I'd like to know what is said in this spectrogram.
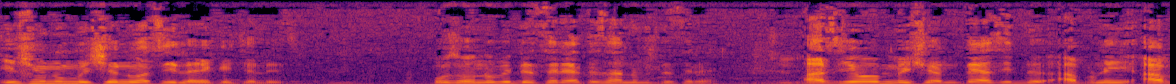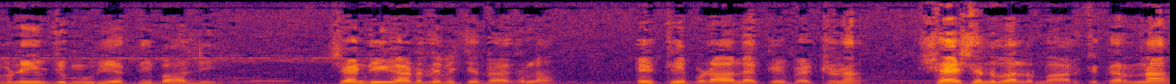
ਇਸ਼ੂ ਨੂੰ ਮਿਸ਼ਨ ਨੂੰ ਅਸੀਂ ਲੈ ਕੇ ਚੱਲੇ ਸੀ, ਉਹ ਤੁਹਾਨੂੰ ਵੀ ਦਿਸ ਰਿਹਾ ਤੇ ਸਾਨੂੰ ਵੀ ਦਿਸ ਰਿਹਾ। ਅਸੀਂ ਉਹ ਮਿਸ਼ਨ ਤੇ ਅਸੀਂ ਆਪਣੀ ਆਪਣੀ ਜਮਹੂਰੀਅਤ ਦੀ ਬਹਾਲੀ ਚੰਡੀਗੜ੍ਹ ਦੇ ਵਿੱਚ ਦਾਖਲਾ ਇੱਥੇ ਪੜਾ ਲੈ ਕੇ ਬੈਠਣਾ, ਸੈਸ਼ਨ ਵੱਲ ਮਾਰਚ ਕਰਨਾ,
